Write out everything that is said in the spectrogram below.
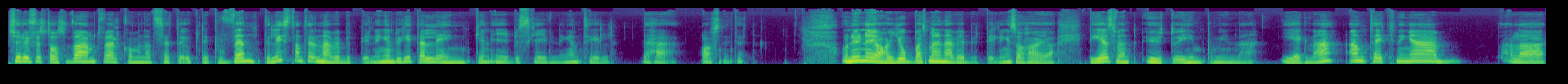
så är du förstås varmt välkommen att sätta upp dig på väntelistan till den här webbutbildningen. Du hittar länken i beskrivningen till det här avsnittet. Och nu när jag har jobbat med den här webbutbildningen så har jag dels vänt ut och in på mina egna anteckningar, alla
